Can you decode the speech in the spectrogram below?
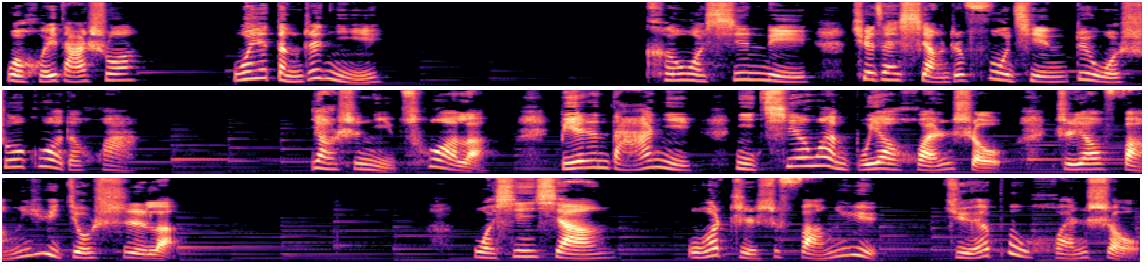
我回答说：“我也等着你。”可我心里却在想着父亲对我说过的话：“要是你错了，别人打你，你千万不要还手，只要防御就是了。”我心想，我只是防御，绝不还手。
